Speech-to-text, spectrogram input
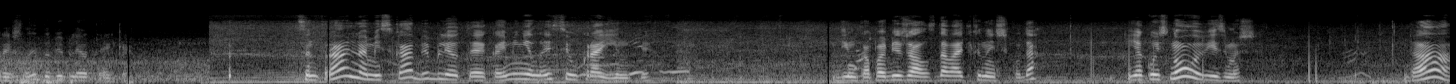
прийшли до бібліотеки. Центральна міська бібліотека імені Лесі Українки. Дімка побіжав здавати книжку, да? Якусь нову візьмеш? Да.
